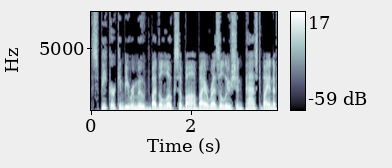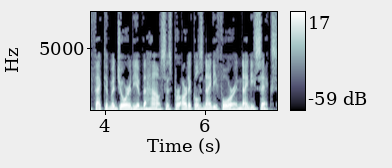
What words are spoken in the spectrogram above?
Speaker can be removed by the Lok Sabha by a resolution passed by an effective majority of the House as per Articles 94 and 96.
